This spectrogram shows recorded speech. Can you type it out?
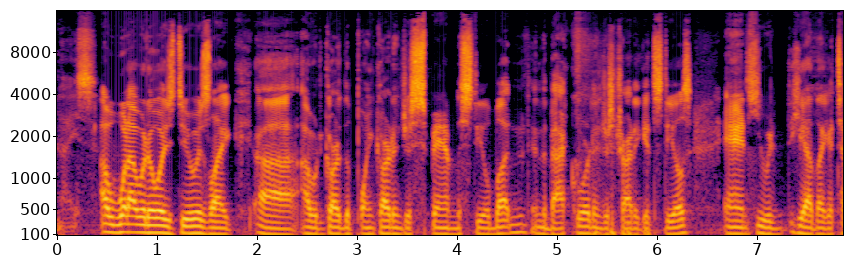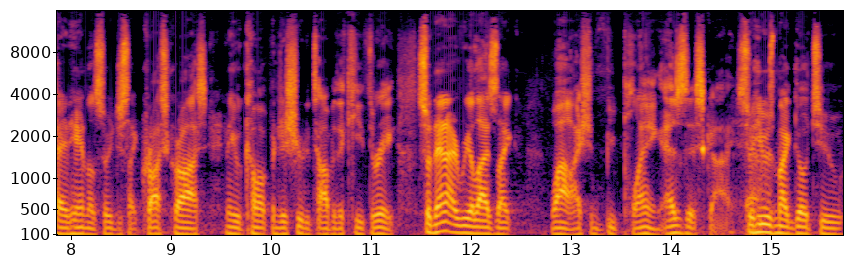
nice. Uh, what I would always do is like uh, I would guard the point guard and just spam the steal button in the backcourt and just try to get steals. And he would he had like a tight handle, so he just like cross cross and he would come up and just shoot a top of the key three. So then I realized like wow, I should be playing as this guy. So he was my go-to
